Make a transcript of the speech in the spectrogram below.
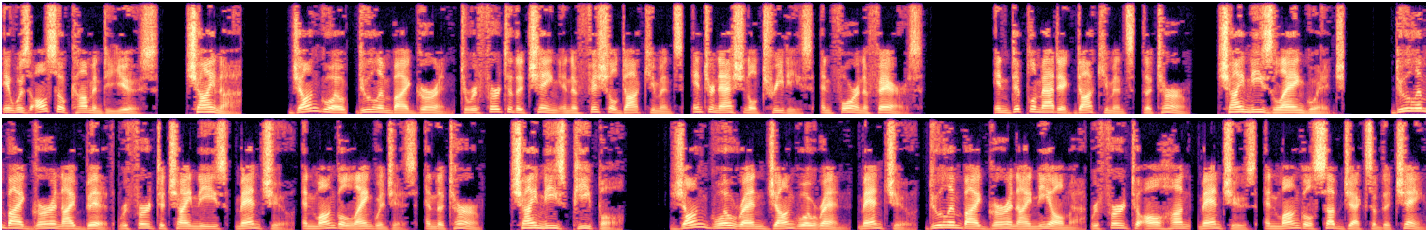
It was also common to use China Zhongguo, Dulimbai Guren to refer to the Qing in official documents, international treaties, and foreign affairs. In diplomatic documents, the term, "'Chinese language' Dulimbai Guren i Bith referred to Chinese, Manchu, and Mongol languages, and the term, "'Chinese people' Zhongguo Ren Zhongguo Ren, Manchu, Dulimbai Guren i Nialma referred to all Han, Manchus, and Mongol subjects of the Qing.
